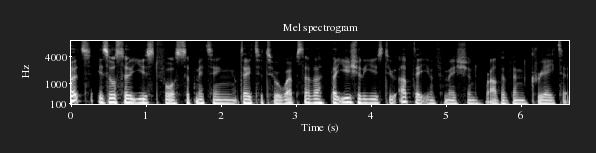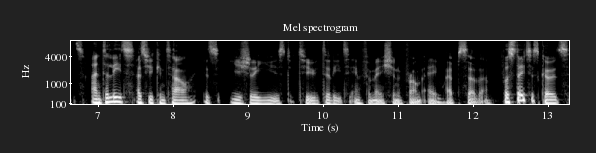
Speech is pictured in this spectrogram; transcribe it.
Put is also used for submitting data to a web server, but usually used to update information rather than create it. And delete, as you can tell, is usually used to delete information from a web server. For status codes,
